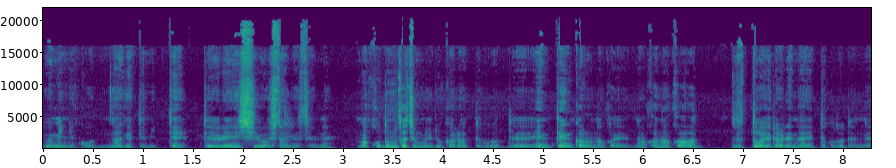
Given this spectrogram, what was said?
海にこう投げてみてっていう練習をしたんですよね。まあ子供たちもいるからってことで炎天下の中でなかなかずっとはいられないってことでね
